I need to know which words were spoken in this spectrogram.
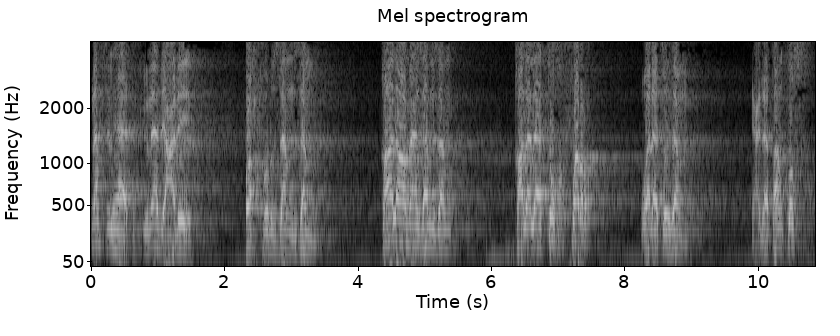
نفس الهاتف ينادي عليه احفر زمزم. قال وما زمزم؟ قال لا تخفر ولا تذم. يعني لا تنقص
